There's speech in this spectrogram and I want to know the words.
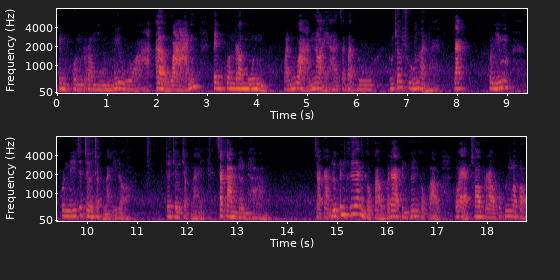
เป็นคนระมุนไม่หวานเออหวาน เป็นคนระมุนหวานหวานหน่อย อาจจะแบบดูดูเจ้าชู้หน่อยไหมรักคนนี้คนนี้จะเจอจากไหนหรอ จะเจอจากไหนจากการเดินทาง จากการหรือเป็นเพื่อนเก่าๆก็ได้เป็นเพื่อนเก่าๆเขาแอบชอบเราเขาเพิ่งมาบอก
